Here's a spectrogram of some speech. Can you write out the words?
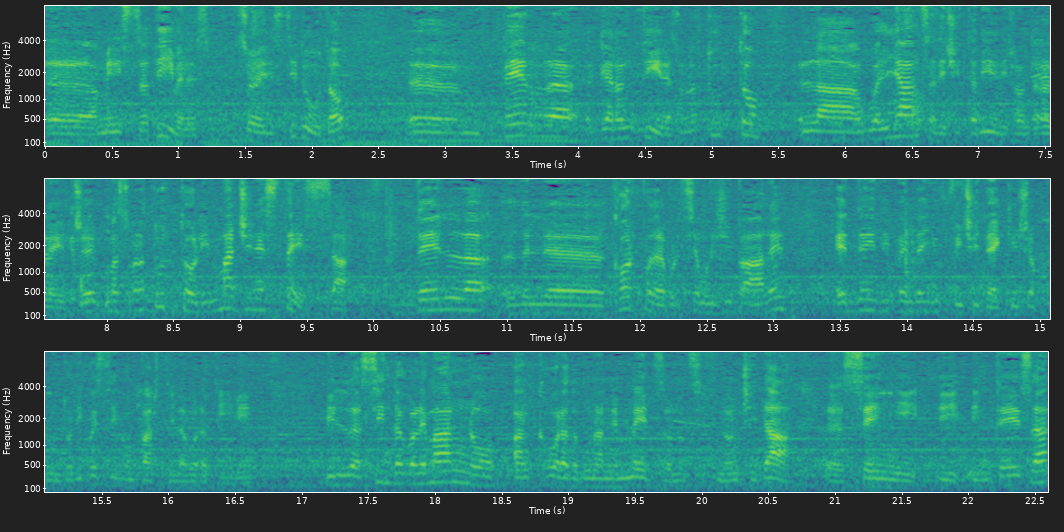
eh, amministrative, nelle funzioni dell'istituto ehm, per garantire soprattutto l'uguaglianza dei cittadini di fronte alla legge, ma soprattutto l'immagine stessa del, del, corpo della Polizia Municipale e dei dipendenti uffici tecnici appunto di questi comparti lavorativi. Il sindaco Lemanno ancora dopo un anno e mezzo non, si, non ci dà eh, segni di intesa,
